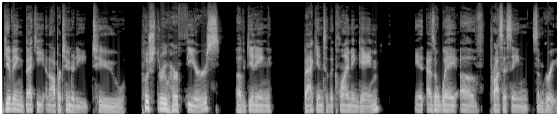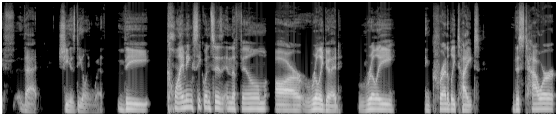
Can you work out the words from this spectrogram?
giving Becky an opportunity to push through her fears of getting back into the climbing game as a way of processing some grief that she is dealing with. The climbing sequences in the film are really good, really incredibly tight. This tower,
